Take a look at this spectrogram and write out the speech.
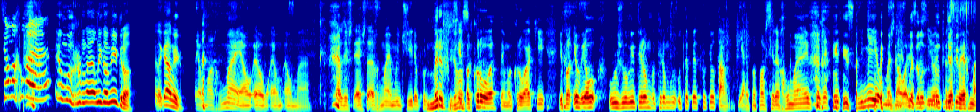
Isso é uma romã. É uma romã, liga ao micro. Anda cá, amigo. É uma romã, é, é, é, é uma. Esta, esta, romã é muito gira porque Maravilhosa. tem sempre a coroa, tem uma coroa aqui e pronto, eu, eu, o Júlio tirou-me tirou o tapete porque eu estava, era para parecer a romã e depois é que vinha eu, mas não, olha, mas eu, eu, não tinha foi a romã.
